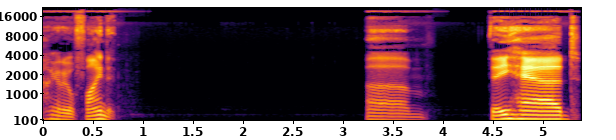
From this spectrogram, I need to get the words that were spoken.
I gotta go find it um, they had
